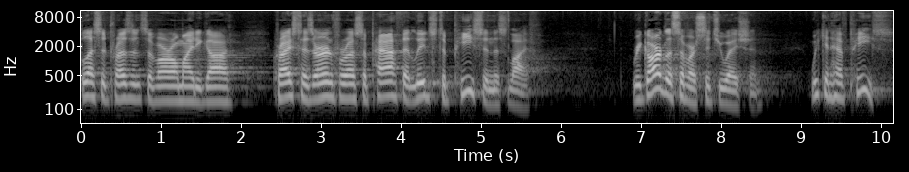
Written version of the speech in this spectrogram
blessed presence of our Almighty God, Christ has earned for us a path that leads to peace in this life. Regardless of our situation, we can have peace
